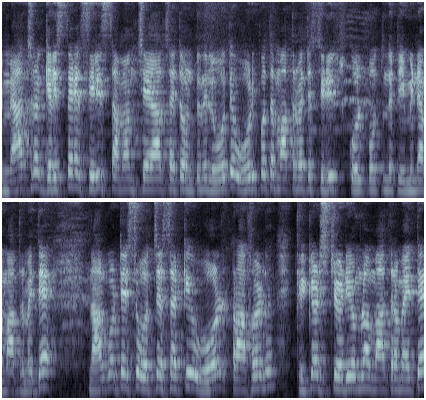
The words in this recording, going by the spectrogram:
ఈ మ్యాచ్లో గెలిస్తేనే సిరీస్ సమం చేయాల్సి అయితే ఉంటుంది. లేకపోతే ఓడిపోతే మాత్రమైతే సిరీస్ కోల్పోతుంది టీమిండియా మాత్రమైతే. నాలుగో టెస్ట్ వచ్చేసరికి ఓల్డ్ ట్రాఫర్డ్ క్రికెట్ స్టేడియంలో మాత్రమైతే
